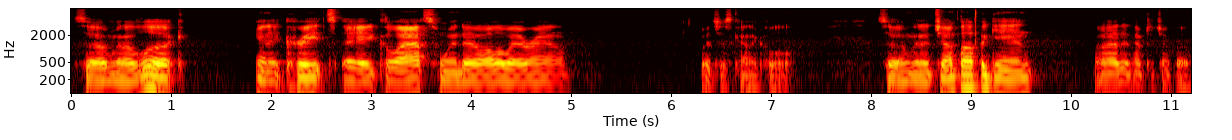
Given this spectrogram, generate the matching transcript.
So I'm going to look and it creates a glass window all the way around which is kind of cool. So I'm going to jump up again. Oh, I didn't have to jump up.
